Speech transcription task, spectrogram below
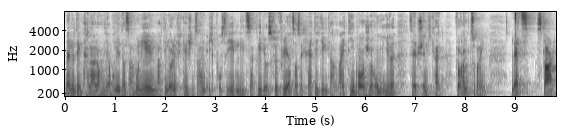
wenn du den Kanal noch nicht abonniert hast, abonniere ihn, mach die Notifications an. Ich poste jeden Dienstag Videos für Freelancer aus der Kreativ-, Digital- und IT-Branche, um ihre Selbstständigkeit voranzubringen. Let's start!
